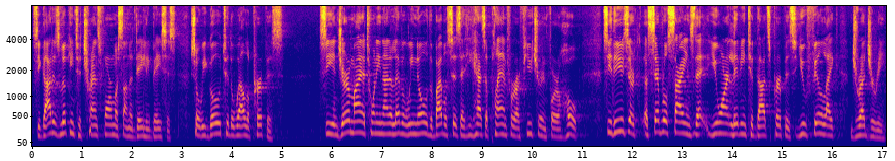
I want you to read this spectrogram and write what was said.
See, God is looking to transform us on a daily basis. So we go to the well of purpose. See, in Jeremiah 29 11, we know the Bible says that He has a plan for our future and for a hope. See, these are uh, several signs that you aren't living to God's purpose. You feel like drudgery.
